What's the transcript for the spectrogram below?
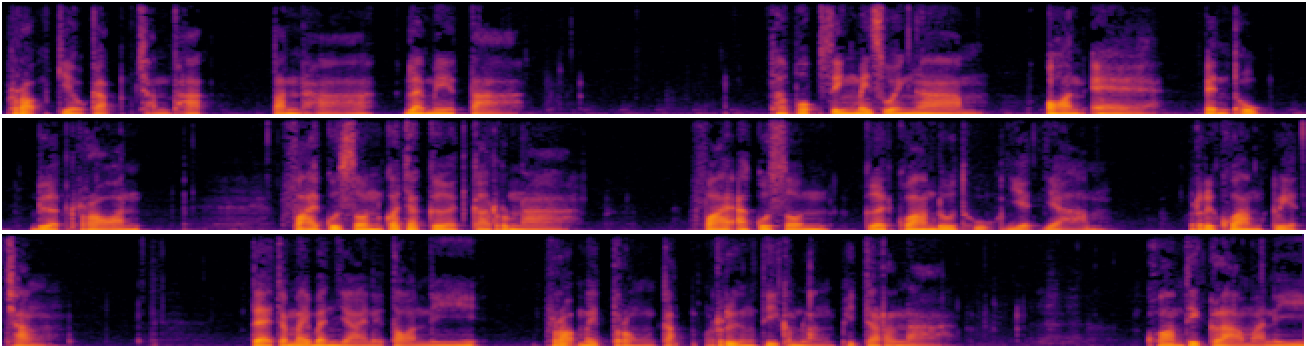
เพราะเกี่ยวกับฉันทะ ตัณหาและเมตตา ถ้าพบสิ่งไม่สวยงาม อ่อนแอ เป็นทุกข์ เดือดร้อน ฝ่ายกุศลก็จะเกิดกรุณา ฝ่ายอากุศลเกิดความดูถูกเหยียดหยาม หรือความเกลียดชัง แต่จะไม่บรรยายในตอนนี้ เพราะไม่ตรงกับเรื่องที่กำลังพิจารณา ความที่กล่าวมานี้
